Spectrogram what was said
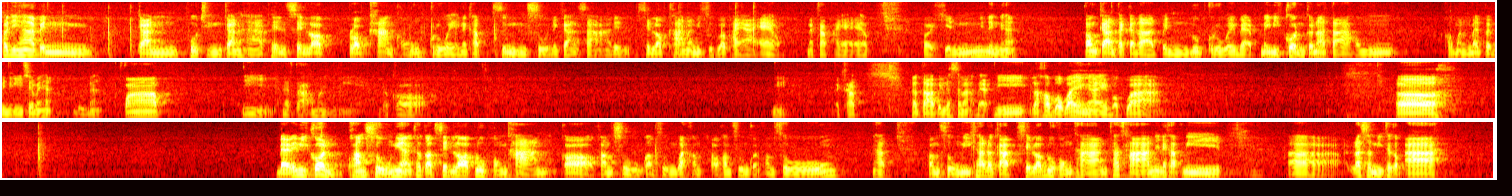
ข้อที่ 5 เป็นการพูดถึงการหาเส้นเส้นรอบรอบข้างของลูกกรวยนะครับ ซึ่งสูตรในการสาเส้นรอบข้างนั้นมีสูตรว่า pi rl นะครับ pi rl ขอเขียนนิดนึงฮะต้องการตัดกระดาษเป็นรูปกรวยแบบไม่มีก้นก็หน้าตาของของมันไม่ไปเป็นอย่างนี้ใช่ไหมฮะดูนะฟ้าบนี่หน้าตาของมันเป็นอย่างนี้แล้วก็นี่นะครับ หน้าตาเป็นลักษณะแบบนี้แล้วเขาบอกว่ายังไงบอกว่าเอ่อ แบบไม่มีก้นความสูงเนี่ยเท่ากับเส้นรอบรูปของฐาน ก็ความสูงความสูงวัดเอาความสูงก่อนความสูงนะครับ ความสูงมีค่าเท่ากับเส้นรอบรูปของฐาน ถ้าฐานนี่นะครับมีรัศมีเท่ากับ r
